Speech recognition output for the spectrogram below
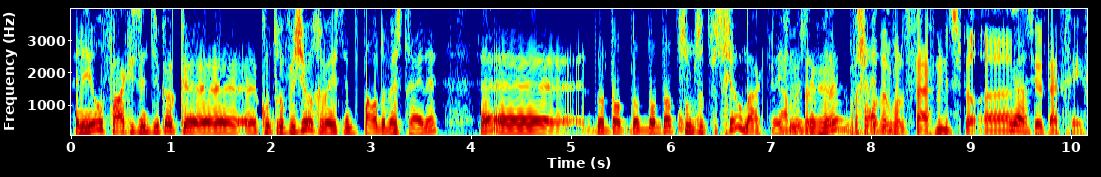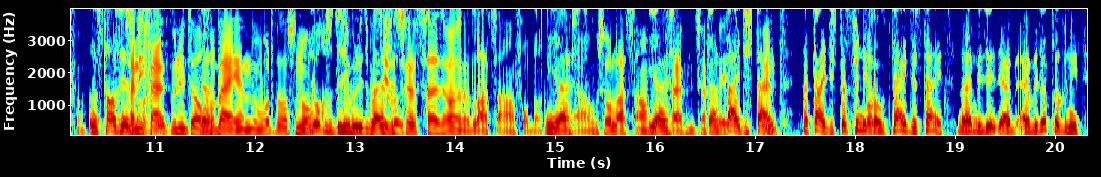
en heel vaak is het natuurlijk ook eh, controversieel geweest in bepaalde wedstrijden. Eh, dat, dat, dat, dat dat soms het verschil maakt. Weet je. Dus dat, bijvoorbeeld er wordt vijf minuten speel, eh Ja. speeltijd gegeven. En dan staan ze Dan zijn die vijf minuten al voorbij en dan wordt het alsnog. nog eens drie minuten bij. De scheidsrechter gewoon de laatste aanval dan. Juist. Ja, hoezo laatste aanval? Juist. Vijf minuten zijn tijd is tijd. Tijd is, dat vind ik ook. Tijd is tijd. Dan heb je, dat ook niet.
